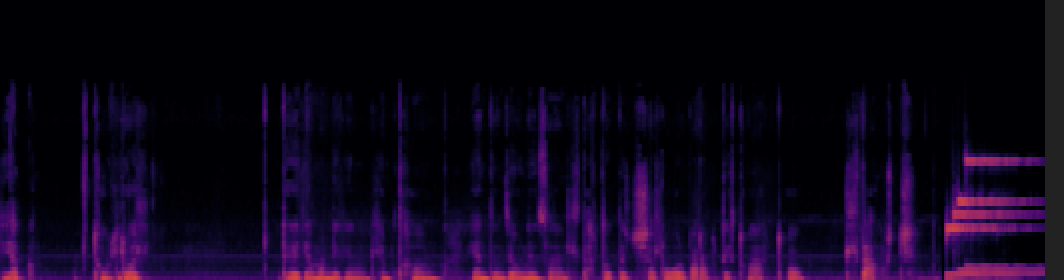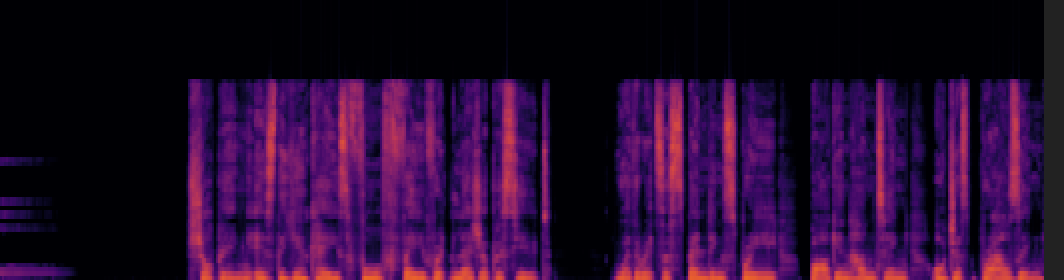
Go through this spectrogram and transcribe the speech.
яг төвлөрөөл тэгээд ямар нэгэн хямдхан янз янзын үнийн саналд автагдаж шал өөр бараа бүтээгдэхүүн авдаггүй талтаа авч. Shopping is the UK's fourth favourite leisure pursuit. Whether it's a spending spree, bargain hunting, or just browsing,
